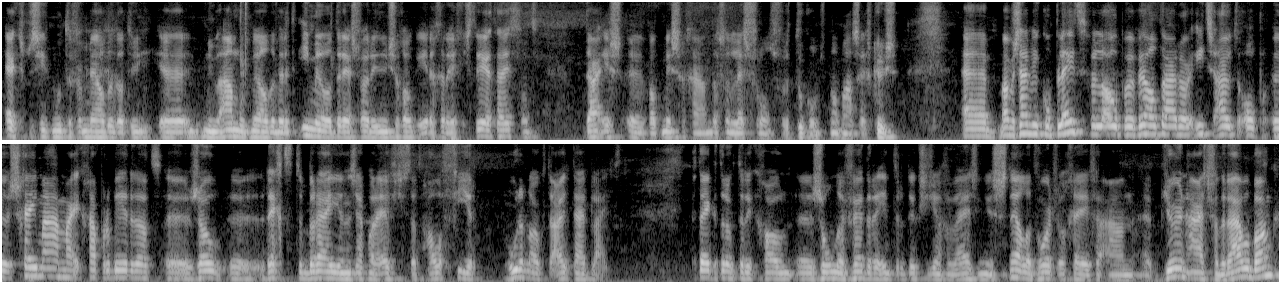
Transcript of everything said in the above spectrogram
expliciet moeten vermelden dat u nu aan moet melden met het e-mailadres waarin u zich ook eerder geregistreerd heeft. Want daar is uh, wat misgegaan. Dat is een les voor ons voor de toekomst. Nogmaals excuus. Uh, maar we zijn weer compleet. We lopen wel daardoor iets uit op uh, schema. Maar ik ga proberen dat zo recht te breien. Zeg maar eventjes dat half vier, hoe dan ook, de uittijd blijft. Dat betekent ook dat ik gewoon zonder verdere introducties en verwijzingen snel het woord wil geven aan Björn Aerts van de Rabobank.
